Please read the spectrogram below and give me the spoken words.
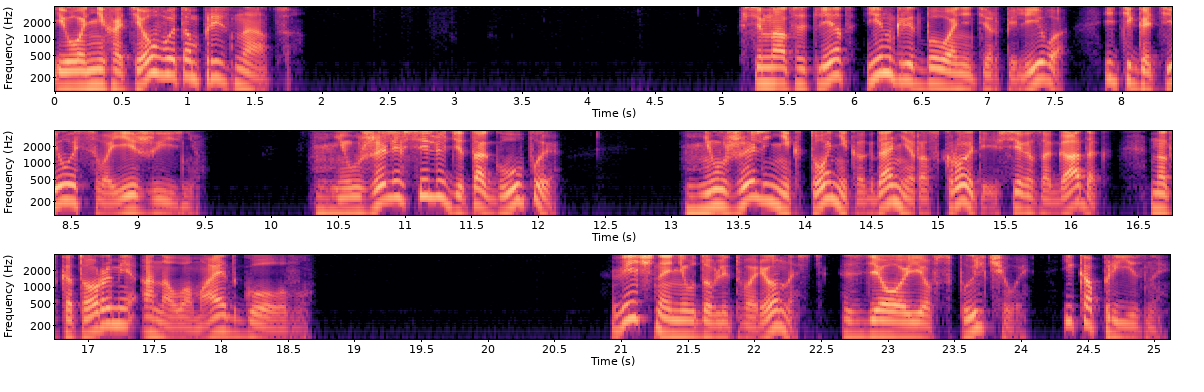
и он не хотел в этом признаться. В 17 лет Ингрид была нетерпелива и тяготилась своей жизнью. Неужели все люди так глупы? Неужели никто никогда не раскроет ей всех загадок, над которыми она ломает голову? Вечная неудовлетворенность сделала ее вспыльчивой и капризной.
